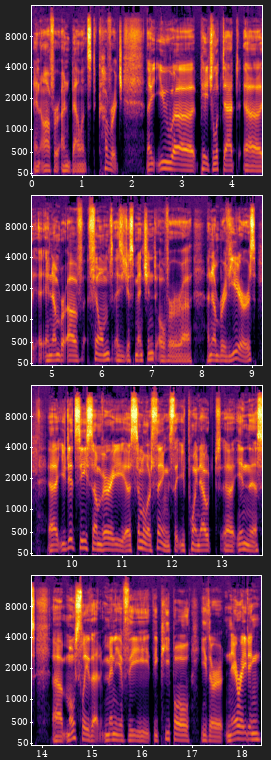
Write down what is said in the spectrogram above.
and Offer Unbalanced Coverage. Now, you, uh, Paige, looked at uh, a number of films, as you just mentioned, over uh, a number of years. Uh, you did see some very very uh, similar things that you point out uh, in this. Uh, mostly that many of the the people either narrating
